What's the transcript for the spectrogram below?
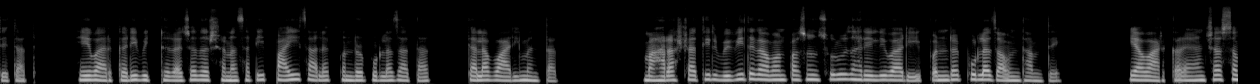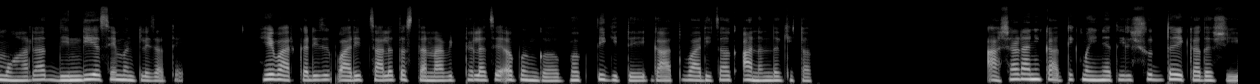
देतात. हे वारकरी विठ्ठलाच्या दर्शनासाठी पायी चालत पंढरपूरला जातात. त्याला वारी म्हणतात. महाराष्ट्रातील विविध गावांपासून सुरू झालेली वारी पंढरपूरला जाऊन थांबते. या वारकऱ्यांच्या समूहाला दिंडी असे म्हटले जाते. हे वारकरी वारीत चालत असताना विठ्ठलाचे अभंग भक्तिगीते गात वारीचा आनंद घेतात. आषाढ आणि कार्तिक महिन्यातील शुद्ध एकादशी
